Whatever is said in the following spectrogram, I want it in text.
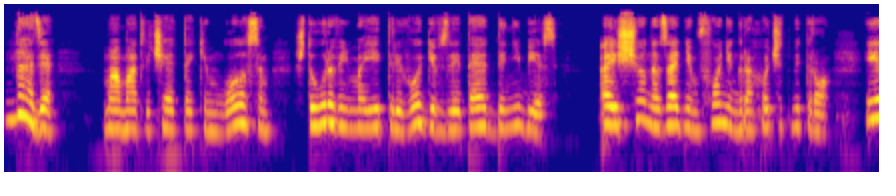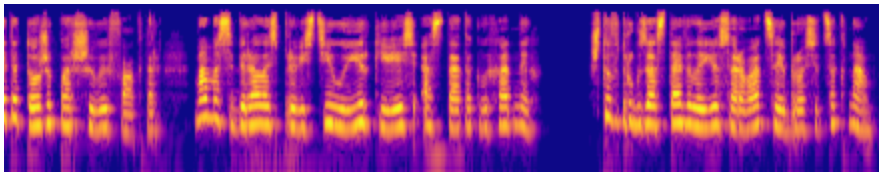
«Надя!» — мама отвечает таким голосом, что уровень моей тревоги взлетает до небес. А еще на заднем фоне грохочет метро, и это тоже паршивый фактор. Мама собиралась провести у Ирки весь остаток выходных. Что вдруг заставило ее сорваться и броситься к нам?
